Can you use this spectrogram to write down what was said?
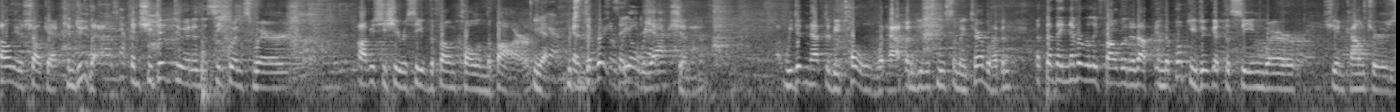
Alia Shawkat can do that, and she did do it in the sequence where obviously she received the phone call in the bar. Yeah, Yeah. which and is a there great was a real scene. reaction. We didn't have to be told what happened. You just knew something terrible happened. But then they never really followed it up. In the book, you do get the scene where she encounters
